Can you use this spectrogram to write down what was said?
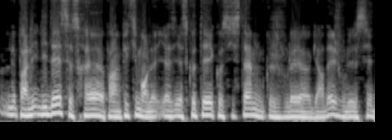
L'idée ce serait enfin effectivement il y, a, il y a ce côté écosystème que je voulais euh, garder je voulais essayer.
